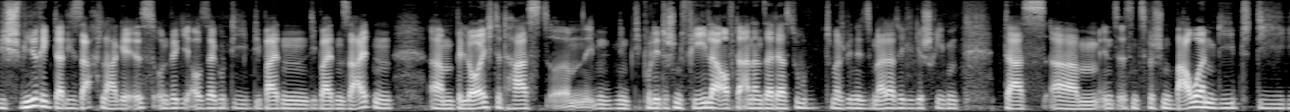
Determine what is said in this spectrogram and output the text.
wie schwierig da die Sachlage ist und wirklich auch sehr gut die, die, beiden, die beiden Seiten ähm, beleuchtet hast, ähm, eben die politischen Fehler. Auf der anderen Seite hast du zum Beispiel in diesem Leitartikel geschrieben, dass ähm, es inzwischen Bauern gibt, die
